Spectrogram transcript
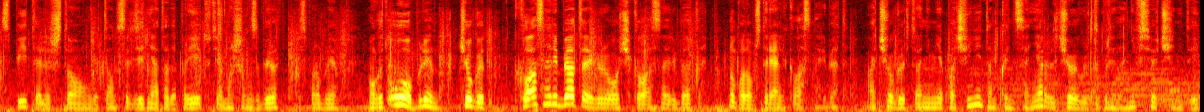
Спит или что. Он говорит, он среди дня тогда приедет, у тебя машину заберет без проблем. Он говорит, о, блин, что, говорит, классные ребята? Я говорю, очень классные ребята. Ну, потому что реально классные ребята. А что, говорит, они мне починят там кондиционер или что? Я говорю, да блин, они все чинят. И,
